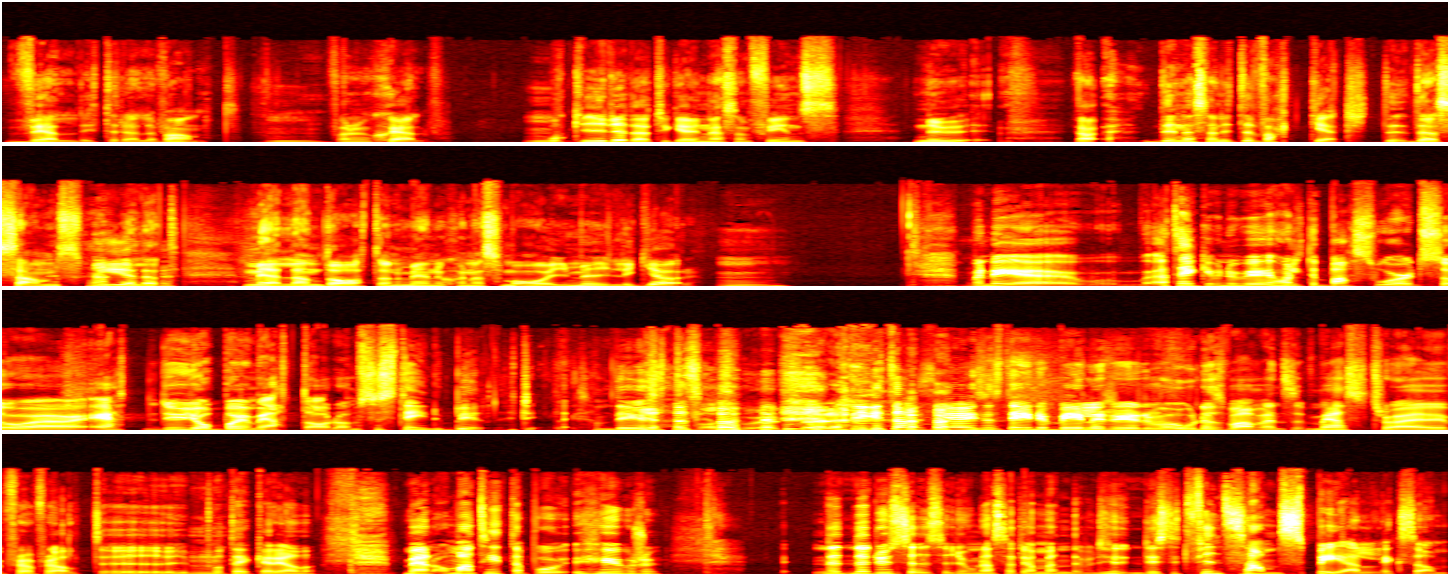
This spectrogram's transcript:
väldigt relevant Mm. för en själv. Mm. Och i det där tycker jag det nästan finns, nu, ja, det är nästan lite vackert, det där samspelet mellan datan och människorna som AI möjliggör. Men det, är- jag tänker nu vi har lite buzzwords och eh, ett, du jobbar ju med ett av dem, sustainability. Liksom. Det är ju- Jättebra word, så är det. Digitalisering, sustainability är de orden som används mest tror jag, framförallt i, på Mm. techarenan. Men om man tittar på hur, när, du säger så Jonas, att ja, men, det är ett fint samspel. Liksom.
